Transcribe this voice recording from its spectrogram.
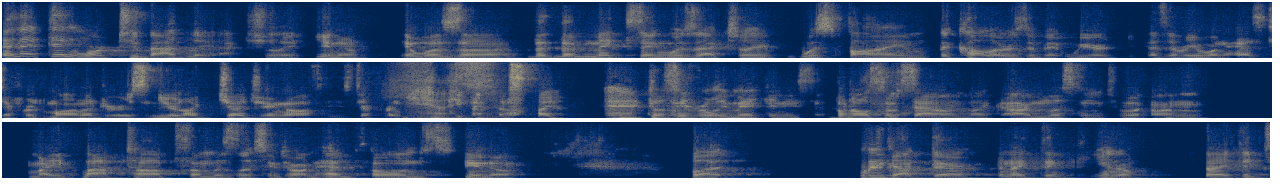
and it didn't work too badly, actually. You know, it was uh, the, the mixing was actually was fine. The color is a bit weird because everyone has different monitors, and you're like judging off these different. Yes. Like it doesn't really make any sense. But also sound like I'm listening to it on my laptop. Someone's listening to on headphones. You know, but we got there, and I think you know, and I think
